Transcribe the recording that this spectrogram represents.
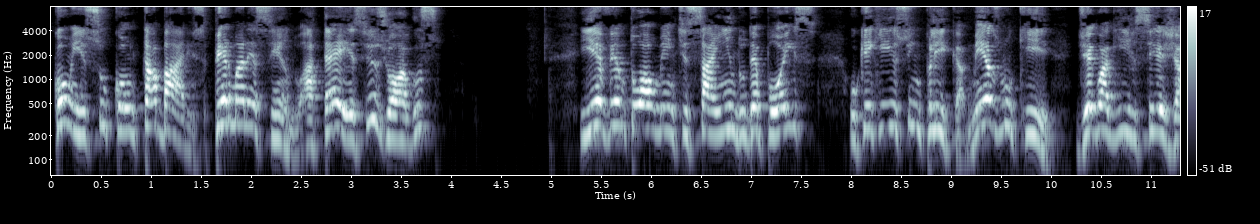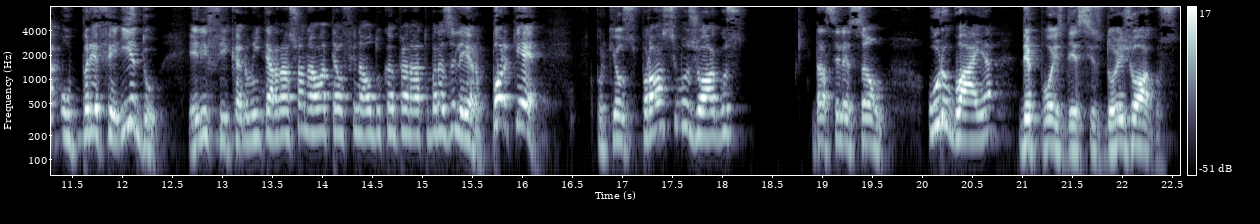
com isso, com Tabares permanecendo até esses jogos e eventualmente saindo depois, o que que isso implica? Mesmo que Diego Aguirre seja o preferido, ele fica no Internacional até o final do Campeonato Brasileiro. Por quê? Porque os próximos jogos da seleção uruguaia, depois desses dois jogos,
